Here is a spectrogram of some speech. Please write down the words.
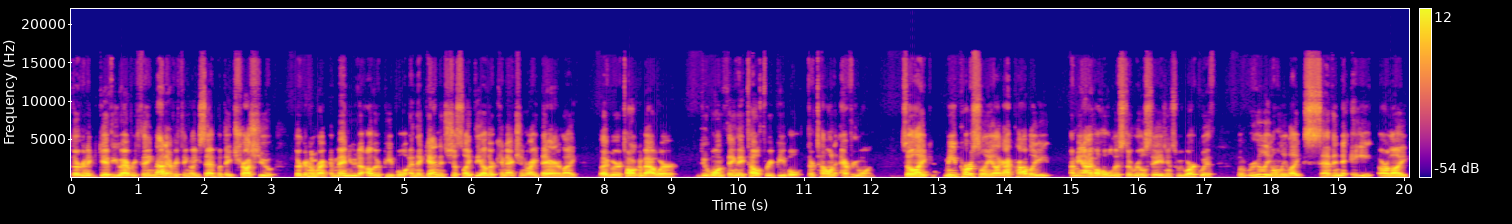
they're gonna give you everything, not everything, like you said, but they trust you. They're gonna Yeah. recommend you to other people, and again, it's just like the other connection right there, like like we were talking about, where you do one thing, they tell three people, they're telling everyone. So like me personally, like I probably I mean, I have a whole list of real estate agents we work with, but really only like seven to eight are like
